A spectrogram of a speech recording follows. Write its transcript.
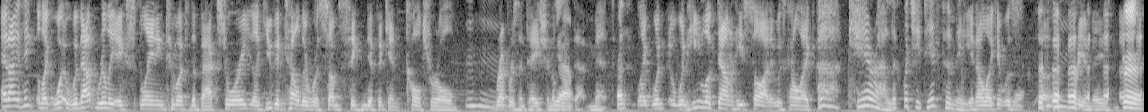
And I think, like, what, without really explaining too much of the backstory, like you could tell there was some significant cultural Mm-hmm. representation of Yeah. what that meant. And- like when when he looked down and he saw it, it was kind of like, Kara, look what you did for me. You know, like it was uh, pretty amazing.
